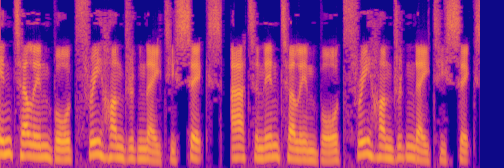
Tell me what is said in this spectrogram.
Intel Inboard 386, AT and Intel Inboard 386,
